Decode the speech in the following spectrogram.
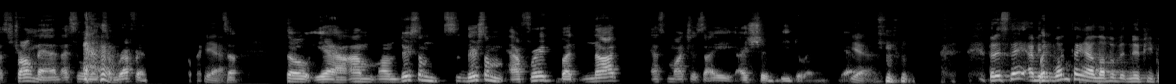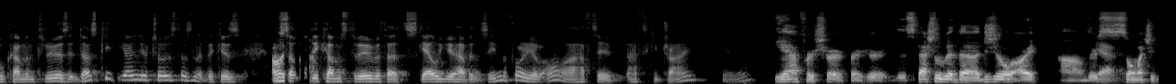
a strong man. I still need some reference. Yeah. So, so yeah, um, um, there's some there's some effort, but not as much as I I should be doing. Yeah. yeah. But it's nice. I mean, But- one thing I love about new people coming through is it does keep you on your toes, doesn't it? Because if Oh, yeah. somebody comes through with a skill you haven't seen before, you're like, oh, I have to, I have to keep trying. You know? Yeah, for sure, for sure. Especially with uh, digital art, um, there's Yeah. so much. you.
